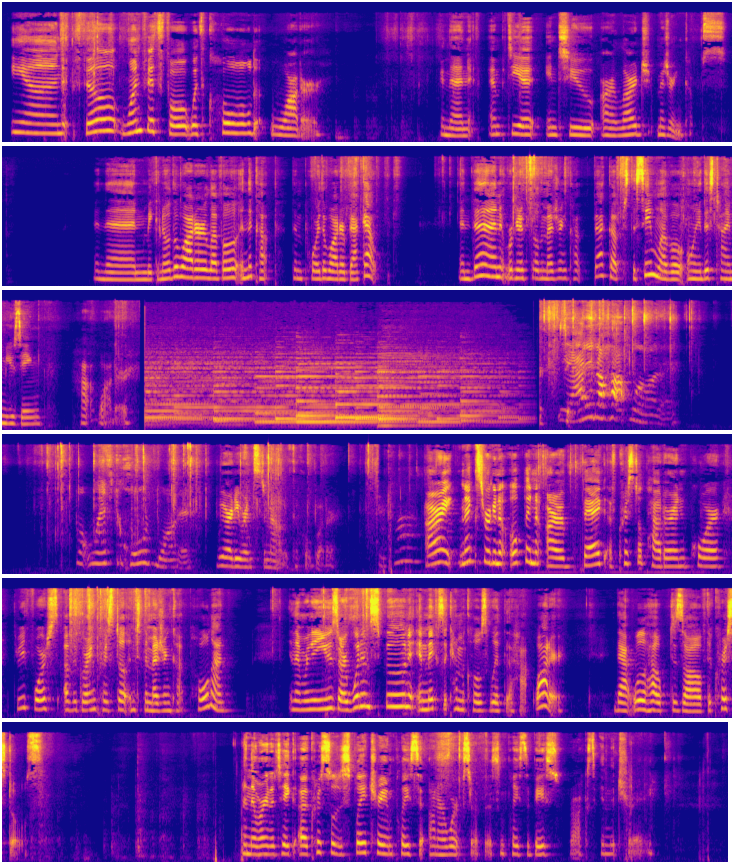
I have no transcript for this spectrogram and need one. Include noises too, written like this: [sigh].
and fill one fifth full with cold water. And then empty it into our large measuring cups. And then make know the water level in the cup, then pour the water back out. And then we're going to fill the measuring cup back up to the same level, only this time using hot water. With cold water. We already rinsed them out with the cold water. Uh-huh. All right, next we're going to open our bag of crystal powder and pour three-fourths of the growing crystal into the measuring cup. Hold on. And then we're going to use our wooden spoon and mix the chemicals with the hot water. That will help dissolve the crystals. And then we're going to take a crystal display tray and place it on our work surface and place the base rocks in the tray.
